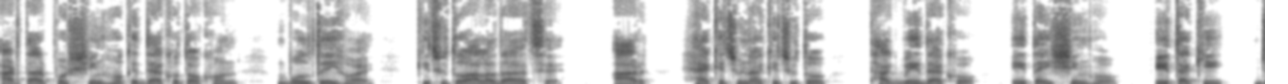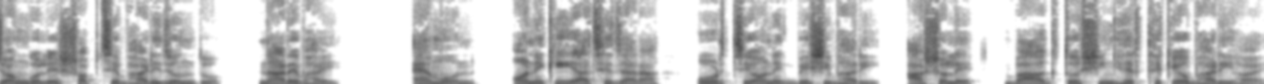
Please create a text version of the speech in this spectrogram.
আর তারপর সিংহকে দেখো তখন বলতেই হয়, কিছু তো আলাদা আছে। আর হ্যাঁ কিছু না কিছু তো থাকবেই দেখো, এটাই সিংহ। এটা কি জঙ্গলের সবচেয়ে ভারী জন্তু? না রে ভাই, এমন অনেকেই আছে যারা ওর চেয়ে অনেক বেশি ভারী। আসলে বাঘ তো সিংহের থেকেও ভারী হয়।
